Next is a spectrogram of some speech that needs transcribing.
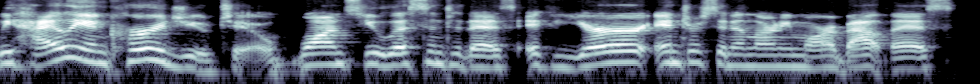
we highly encourage you to once you listen to this if you're interested in learning more about this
